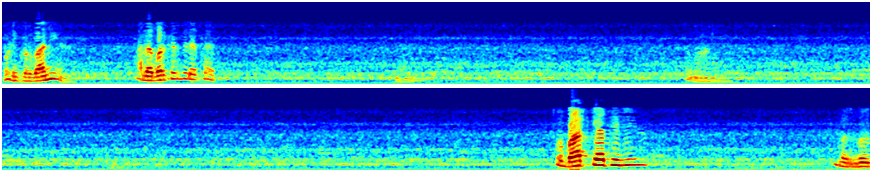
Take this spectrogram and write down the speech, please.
بڑی قربانی ہے۔ اللہ برکت بھی رہتا ہے۔ تو بات کیا تھی جی؟ مضمون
